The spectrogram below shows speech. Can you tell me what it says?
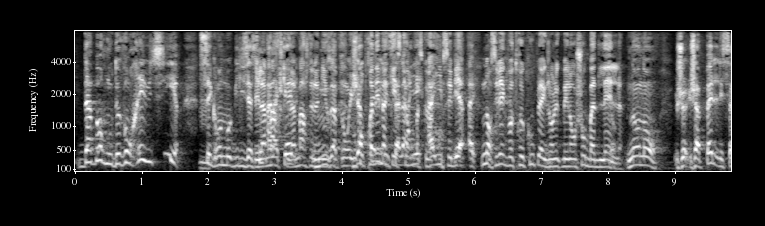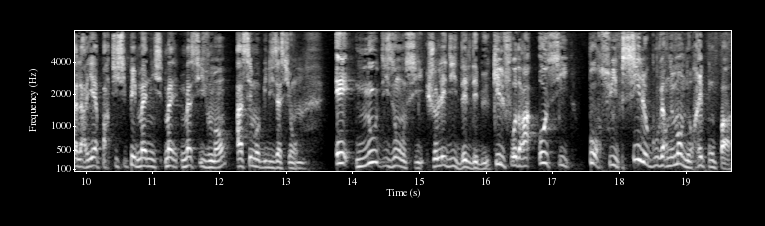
D'abord, nous devons réussir hmm. ces grandes mobilisations la marche, à laquelle la marche de la nous appelons. Vous comprenez ma question parce que on sait, bien, on sait bien que votre couple avec Jean-Luc Mélenchon bat de l'aile. Non, non, j'appelle les salariés à participer massivement à ces mobilisations. Hmm. Et nous disons aussi, je l'ai dit dès le début, qu'il faudra aussi poursuivre. Si le gouvernement ne répond pas,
